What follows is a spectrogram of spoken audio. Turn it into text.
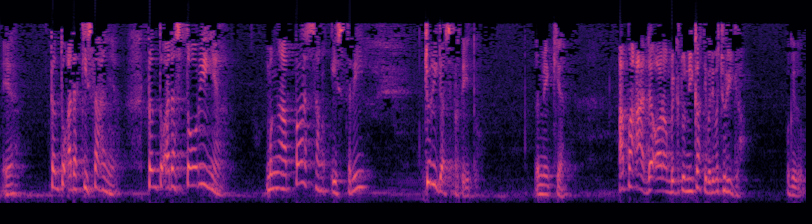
Ya, tentu ada kisahnya. Tentu ada storynya. Mengapa sang istri curiga seperti itu? Demikian. Apa ada orang begitu nikah tiba-tiba curiga? Begitu.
